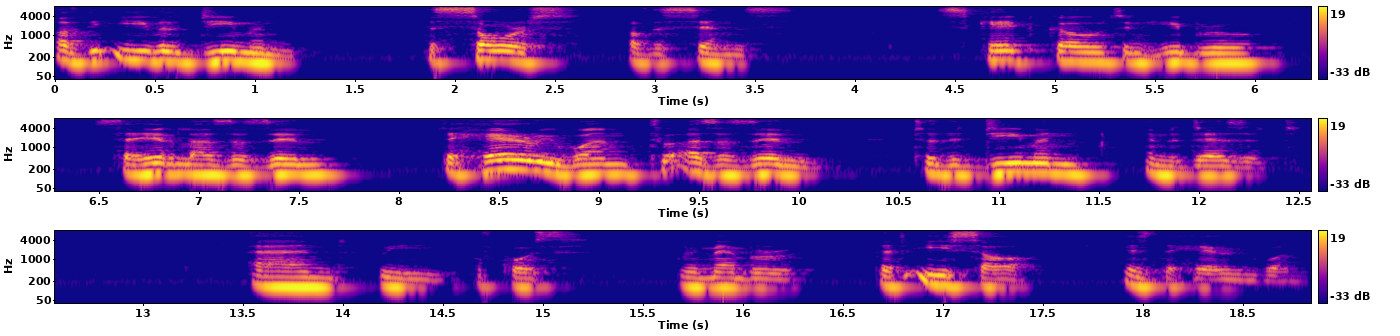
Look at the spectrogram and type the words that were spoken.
of the evil demon, the source of the sins. Scapegoat in Hebrew, Sair Lazazel, the hairy one to Azazel, to the demon in the desert. And we, of course, remember that Esau is the hairy one.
